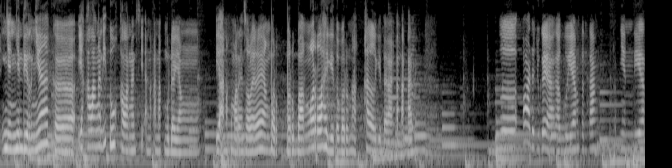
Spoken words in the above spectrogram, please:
nyindirnya ke ya kalangan itu, kalangan si anak-anak muda yang ya anak kemarin soalnya yang baru baru bangor lah gitu, baru nakal gitu lah katakan. Uh, oh ada juga ya lagu yang tentang nyindir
